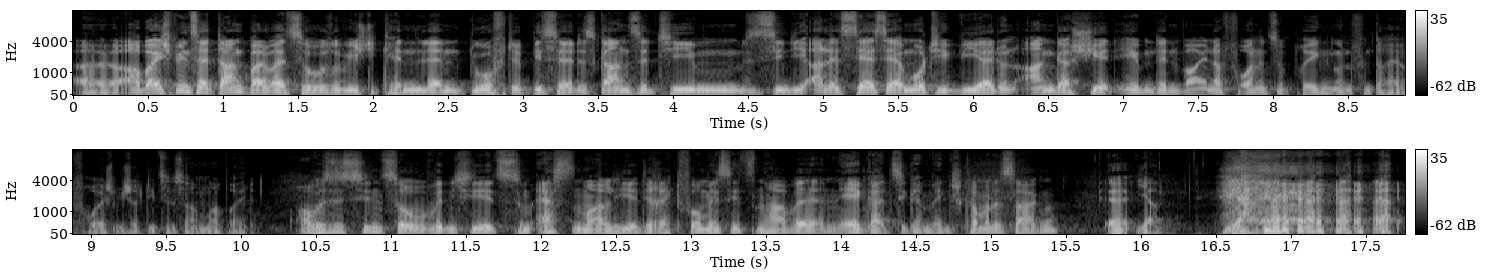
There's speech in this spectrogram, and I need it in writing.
Äh, aber ich bin sehr dankbar, weil so, so wie ich die kennenlernen durfte bisher, das ganze Team, sind die alle sehr, sehr motiviert und engagiert, eben den Wein nach vorne zu bringen. Und von daher freue ich mich auf die Zusammenarbeit. Aber Sie sind so, wenn ich Sie jetzt zum ersten Mal hier direkt vor mir sitzen habe, ein ehrgeiziger Mensch. Kann man das sagen? Äh, ja.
